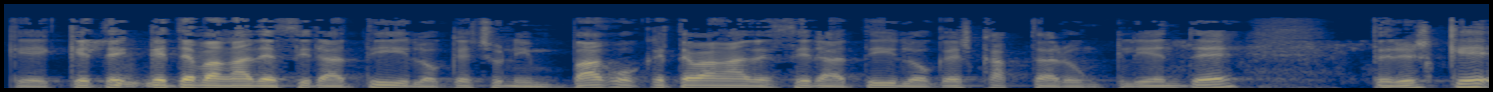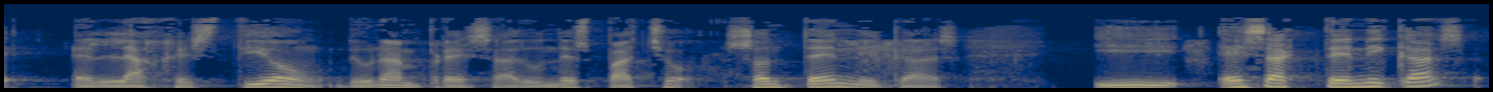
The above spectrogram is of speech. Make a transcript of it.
que qué te, te, van a decir a ti lo que es un impago, qué te van a decir a ti lo que es captar un cliente, pero es que la gestión de una empresa, de un despacho, son técnicas y esas técnicas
